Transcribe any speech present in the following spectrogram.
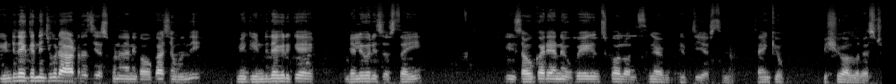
ఇంటి దగ్గర నుంచి కూడా ఆర్డర్ చేసుకునేదానికి అవకాశం ఉంది. మీకు ఇంటి దగ్గరికే డెలివరీస్ వస్తాయి. ఈ సౌకర్యాన్ని ఉపయోగించుకోవాల్సిందిగా విజ్ఞప్తి చేస్తున్నాను. Thank you wish you all the best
